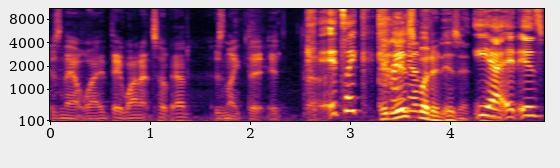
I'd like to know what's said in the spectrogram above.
Isn't that why they want it so bad? Isn't like the it? The, it's like It kind is, of- but it isn't. Yeah, it is.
